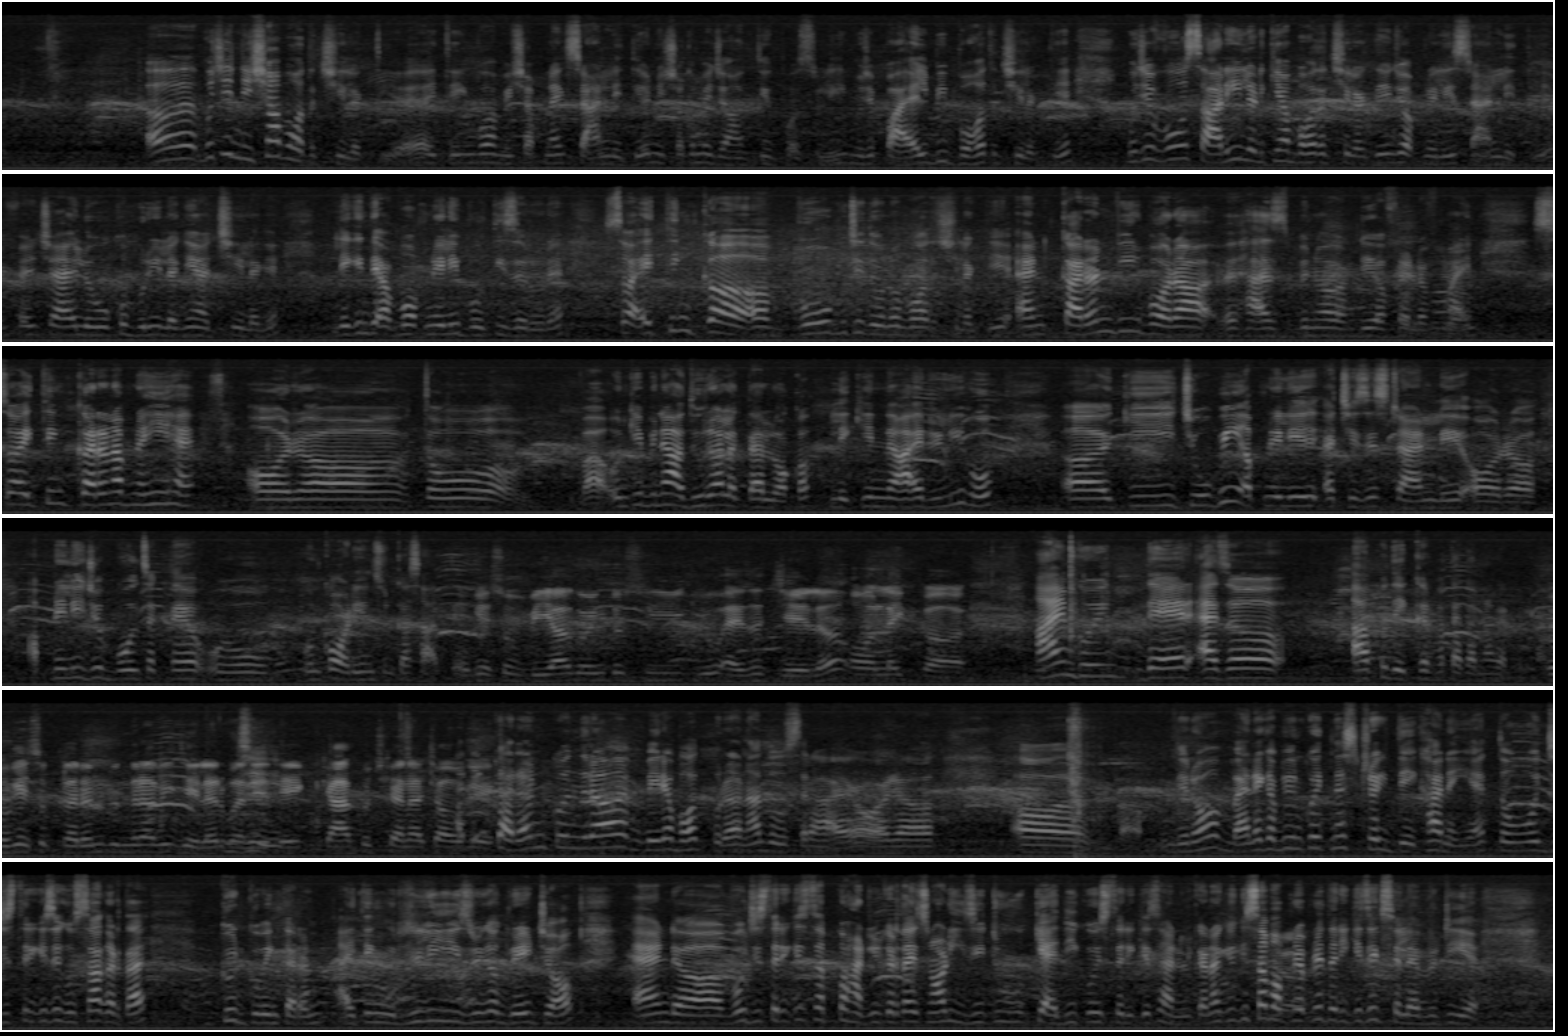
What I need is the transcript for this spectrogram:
मुझे निशा बहुत अच्छी लगती है। आई थिंक वो हमेशा अपना एक स्टैंड लेती है और निशा को मैं जानती हूँ पर्सनली मुझे पायल भी बहुत अच्छी लगती है। मुझे वो सारी लड़कियाँ बहुत अच्छी लगती हैं जो अपने लिए स्टैंड लेती है। फिर चाहे लोगों को बुरी लगे अच्छी लगे लेकिन वो अपने लिए बोलती ज़रूर है। सो आई थिंक वो मुझे दोनों बहुत अच्छी लगती है। And Karanvir Bohra has been a dear friend of mind so I think Karan अब नहीं है और uh, तो uh, उनके बिना अधूरा लगता है लॉकअप लेकिन आई रियली होप कि जो भी अपने लिए अच्छे से स्टैंड ले और अपने लिए जो बोल सकते हैं वो उनको ऑडियंस उनका साथ दे। Okay so we are going to see you as a jailer और like I am going there as a आपको देखकर पता करना पड़ेगा ओके सो करण कुंद्रा भी जेलर बने। थे। क्या कुछ कहना चाहोगे? करण कुंद्रा मेरा बहुत पुराना दोस्त रहा है और यू नो you know, मैंने कभी उनको इतने स्ट्रिक्ट देखा नहीं है तो वो जिस तरीके से गुस्सा करता है good going Karan I think really he is doing a great job and वो जिस तरीके से सबको हैंडल करता है इट्स नॉट ईजी टू कैदी को इस तरीके से हैंडल करना क्योंकि सब अपने अपने तरीके से एक सेलिब्रिटी है।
